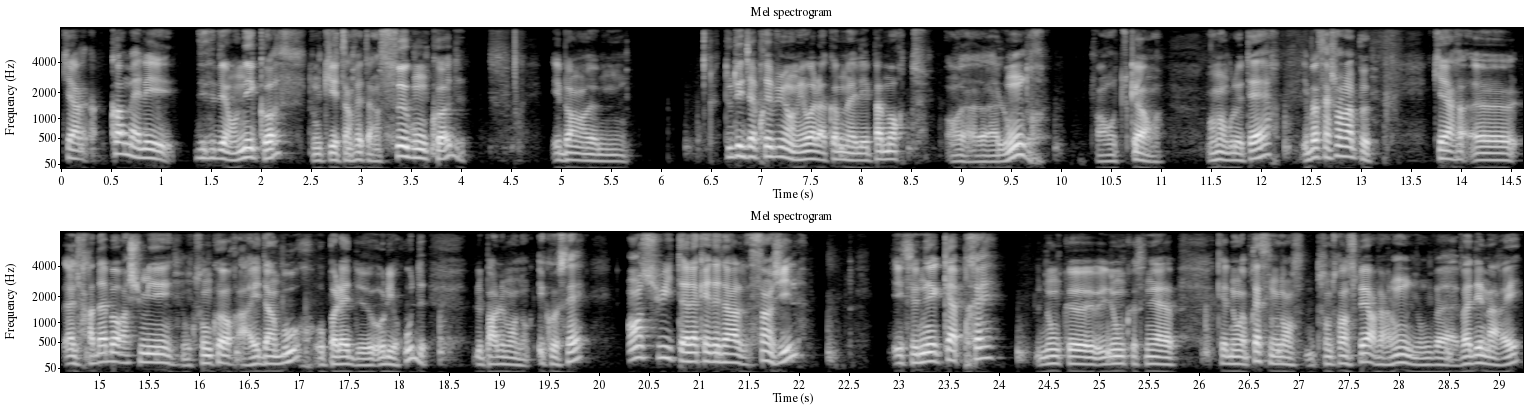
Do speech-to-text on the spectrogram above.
car comme elle est décédée en Écosse, donc qui est en fait un second code, et ben euh, tout est déjà prévu, hein, mais voilà, comme elle n'est pas morte en- à Londres, enfin en tout cas en, Angleterre, et ben ça change un peu. Car euh, elle sera d'abord acheminée, donc son corps, à Édimbourg, au palais de Holyrood, le parlement écossais, ensuite à la cathédrale Saint-Gilles, et ce n'est qu'après, donc, euh, donc, donc après son, transfert vers Londres donc, va, démarrer.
